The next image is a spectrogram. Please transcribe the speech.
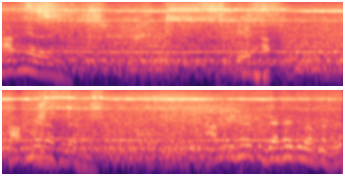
হাফ নিয়ে যাবে। হাফ হাফ নিয়ে যাচ্ছে দেখেন আমি এখানে একটু দেখাই দেবো আপনাদের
